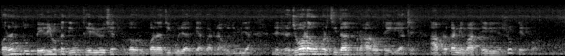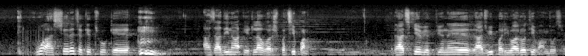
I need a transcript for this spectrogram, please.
પરંતુ પહેલી વખત એવું થઈ રહ્યું છે, અગાઉ રૂપાલાજી બોલ્યા, ત્યારબાદ રાહુલજી બોલ્યા, એટલે રજવાડા ઉપર સીધા પ્રહારો થઈ રહ્યા છે. આ પ્રકારની વાત થઈ રહી છે, શું કહેશો? હું આશ્ચર્યચકિત છું કે આઝાદીના એટલા વર્ષ પછી પણ રાજકીય વ્યક્તિઓને રાજવી પરિવારોથી વાંધો છે.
